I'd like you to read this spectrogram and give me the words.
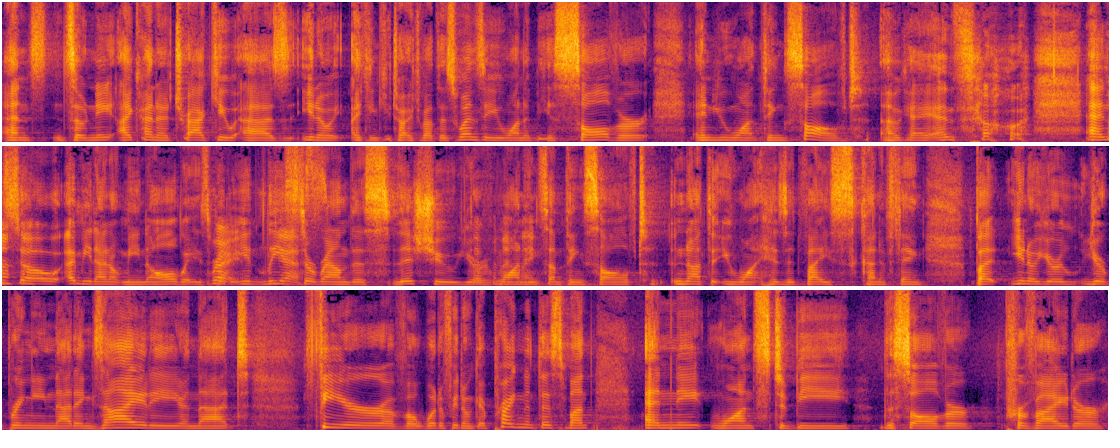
And so, Nate, I kind of track you as, you know, I think you talked about this Wednesday. You want to be a solver and you want things solved, okay? And so, and so, I mean, I don't mean always, but Right, at least yes. around this issue, you're Definitely. wanting something solved. Not that you want his advice, kind of thing, but you know, you're you're bringing that anxiety and that fear of, oh, what if we don't get pregnant this month? And Nate wants to be the solver, provider,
